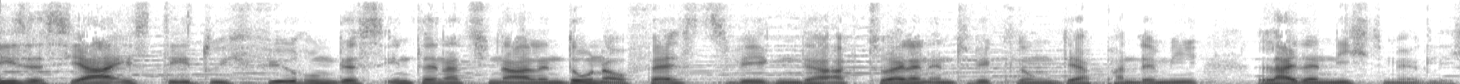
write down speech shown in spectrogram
Dieses Jahr ist die Durchführung des internationalen Donaufests wegen der aktuellen Entwicklung der Pandemie leider nicht möglich.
